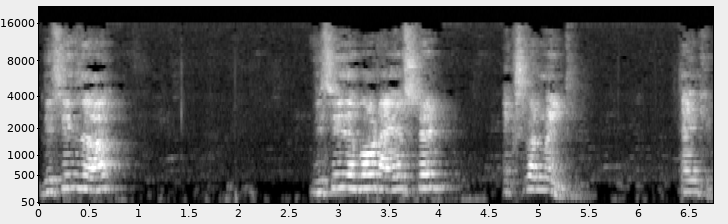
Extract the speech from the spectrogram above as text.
This is a this is about Oersted experiment. Thank you.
